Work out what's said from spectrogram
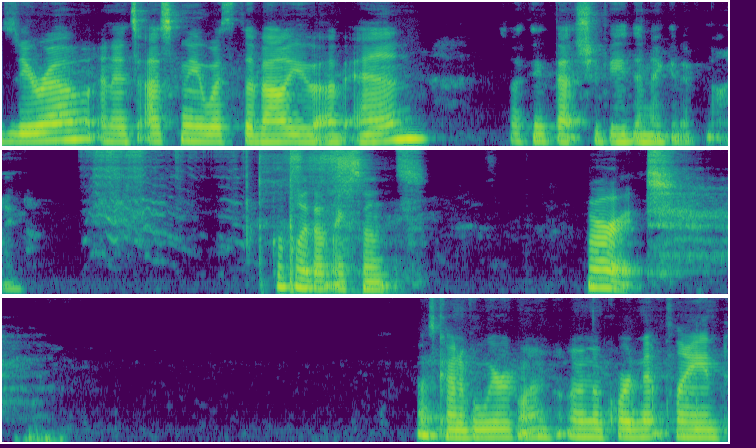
0. And it's asking me what's the value of n. So I think that should be the negative 9. Hopefully that makes sense. All right. That's kind of a weird one on the coordinate plane.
